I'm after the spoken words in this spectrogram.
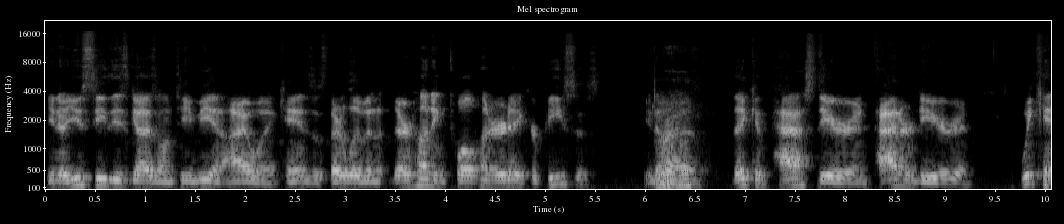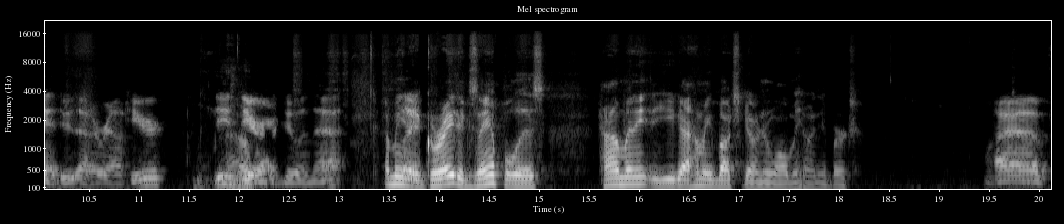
you know, you see these guys on TV in Iowa and Kansas, they're living, they're hunting 1,200 acre pieces. You know, right. they can pass deer and pattern deer, and we can't do that around here. These no. deer aren't doing that. I mean, a great example is how many you got? How many bucks you got on your wall behind you, Birch? I have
